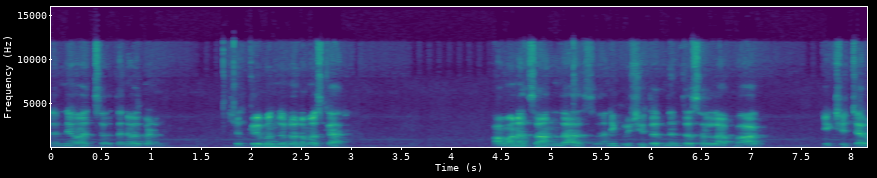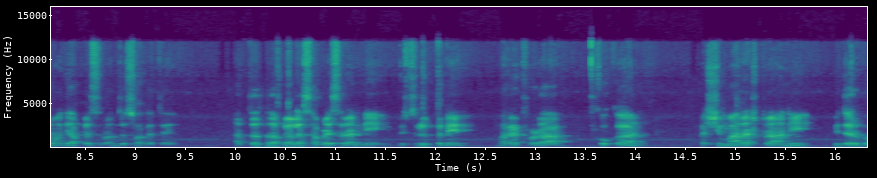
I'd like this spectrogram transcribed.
धन्यवाद सर. धन्यवाद मॅडम. शेतकरी बंधूंनो नमस्कार. हवामानाचा अंदाज आणि कृषी तज्ज्ञांचा सल्ला भाग एकशे चारमध्ये आपल्या सर्वांचं स्वागत आहे. आताच आपल्याला साबळे सरांनी विस्तृतपणे मराठवाडा कोकण पश्चिम महाराष्ट्र आणि विदर्भ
